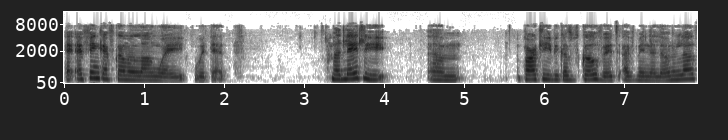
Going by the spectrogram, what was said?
I, I, think I've come a long way with that. But lately, um, partly because of COVID, I've been alone a lot.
